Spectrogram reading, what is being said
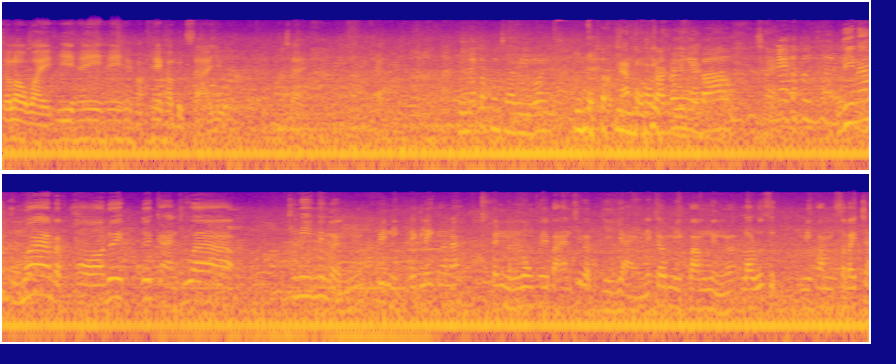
ชะลอวัยที่ให้ให้ให้ให้คำปรึกษาอยู่ใช่ครับคุณนัทกับคุณชาลีว่าคุณนัทกับคุณครับผมโฟกัสว่ายังไงบ้าง ใช่ ดีนะผมว่าแบบพอด้วยด้วยการที่ว่า ที่นี่ไม่เหมือนคลินิกเล็กๆแล้วนะ เป็นเหมือนโรงพยาบาลที่แบบใหญ่ๆนี่ก็มีความหนึ่งเรารู้สึกมีความสบายใจ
